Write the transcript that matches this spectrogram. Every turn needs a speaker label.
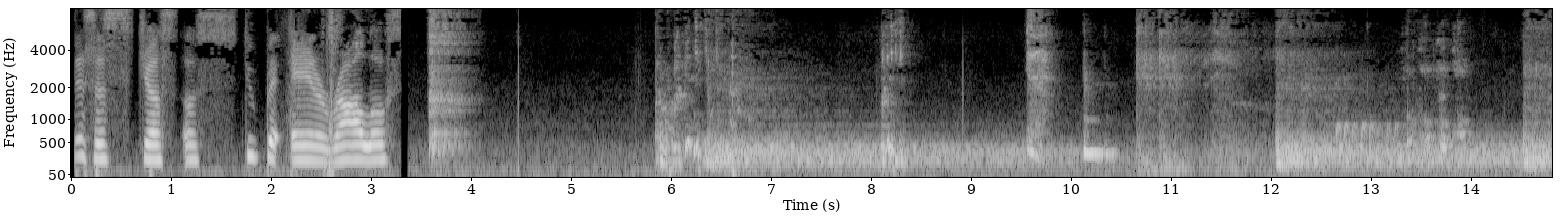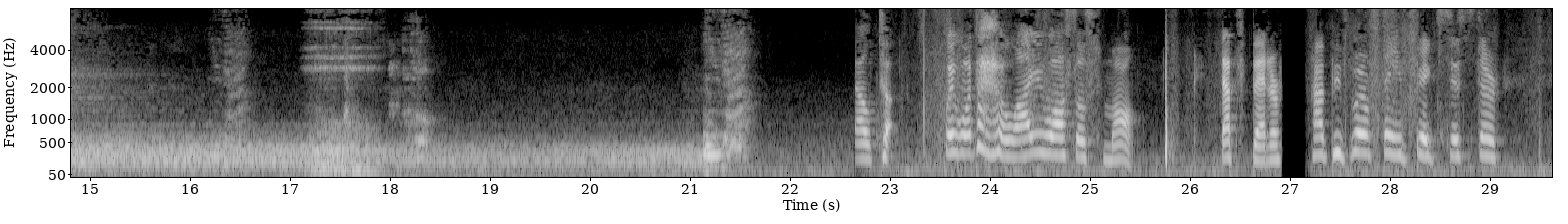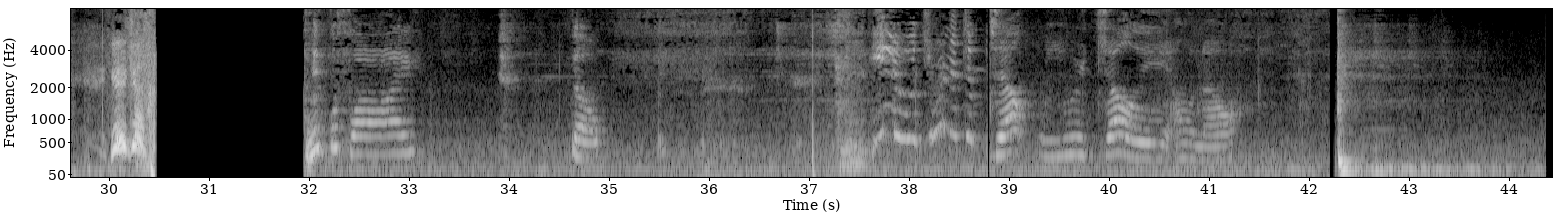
Speaker 1: This is just a stupid Aerolos. Delta. Wait, what the hell? Why are you all so small? That's better. Happy birthday, big sister. You just
Speaker 2: liquefy. Go. Yeah, we turn into jelly. We're jelly. Oh no.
